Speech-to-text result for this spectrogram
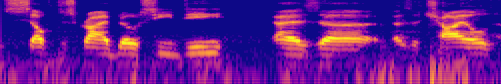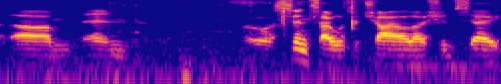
self-described OCD as a, as a child um, and uh, since I was a child, I should say.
